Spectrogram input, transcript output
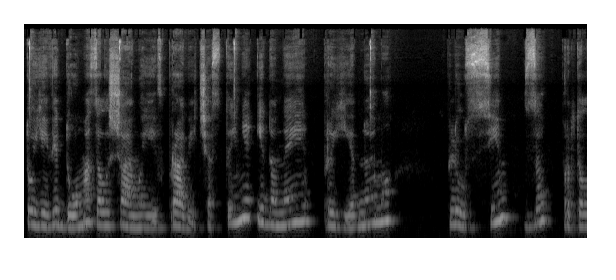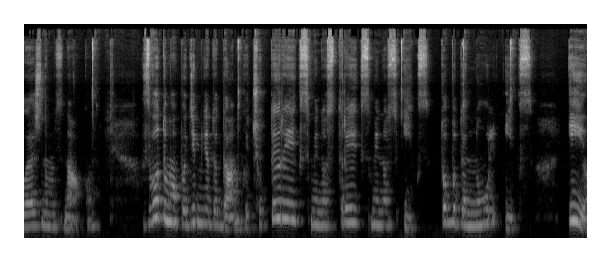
то є відома, залишаємо її в правій частині і до неї приєднуємо плюс 7 з протилежним знаком. Зводимо подібні доданки 4х мінус 3х мінус х, то буде 0х. І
